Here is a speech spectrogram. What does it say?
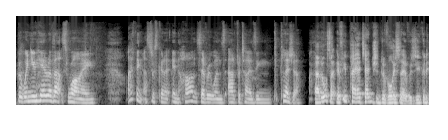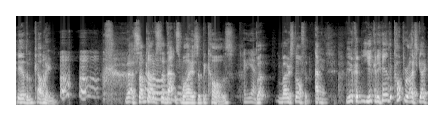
But when you hear a that's why, I think that's just going to enhance everyone's advertising pleasure. And also, if you pay attention to voiceovers, you can hear them coming. Sometimes the that's why is a because, Uh, yeah. but most often, and you can you can hear the copywriter going,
